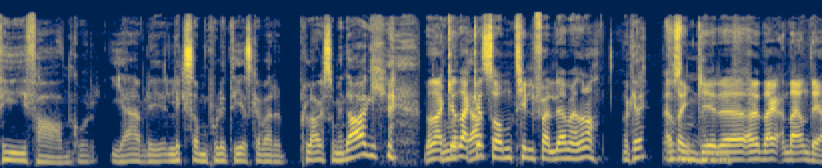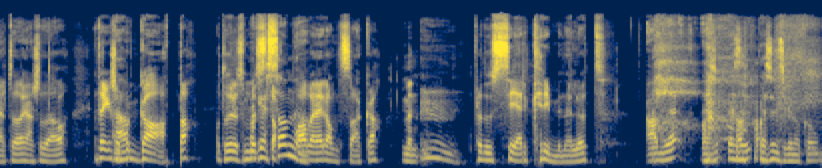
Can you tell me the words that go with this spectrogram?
Fy faen, hvor jævlig liksom politiet skal være plagsom i dag. Men det er ikke, det er Ja. sånn tilfeldig jeg mener, da. Okay. Jeg tenker, eh, det, er, er jo en del til det, kanskje det òg. Jeg tenker sånn Ja. på gata. At du liksom blir okay, stoppa sånn, ja. og bare ransaka. Men Fordi du ser kriminell ut. Ja, det, jeg, jeg, jeg syns ikke noe om,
